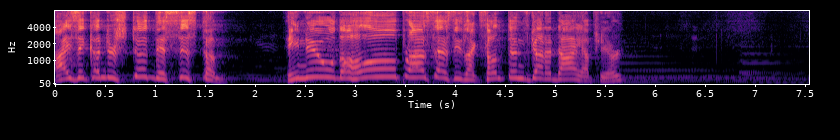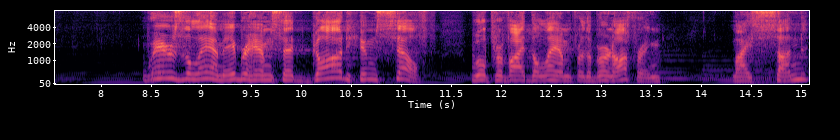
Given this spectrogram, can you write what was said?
Isaac understood this system. He knew the whole process. He's like, something's got to die up here. Where's the lamb? Abraham said, God himself will provide the lamb for the burnt offering, my son.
